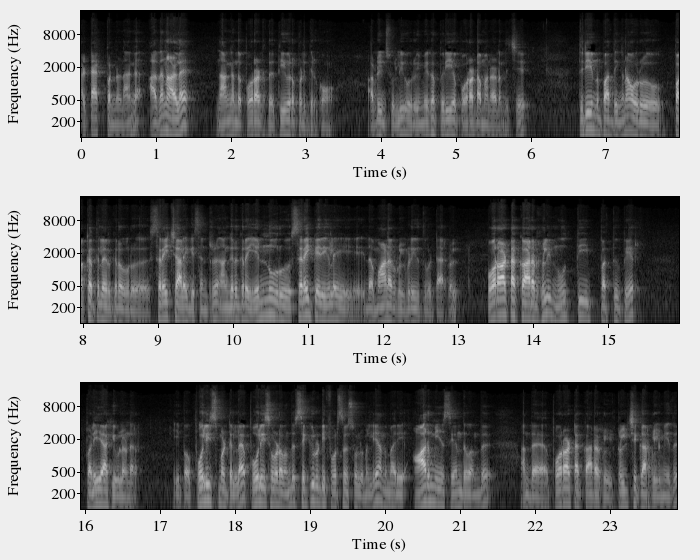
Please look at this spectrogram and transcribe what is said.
அட்டாக் பண்ணினாங்க. அதனால் நாங்கள் அந்த போராட்டத்தை தீவிரப்படுத்தியிருக்கோம் அப்படின்னு சொல்லி ஒரு மிகப்பெரிய போராட்டமாக நடந்துச்சு. திடீர்னு பார்த்தீங்கன்னா ஒரு பக்கத்தில் இருக்கிற ஒரு சிறைச்சாலைக்கு சென்று அங்கே இருக்கிற எண்ணூறு சிறை கைதிகளை இந்த மாணவர்கள் விடுவித்து விட்டார்கள். போராட்டக்காரர்களில் நூற்றி பத்து பேர் பலியாகியுள்ளனர் இப்போ போலீஸ் மட்டும் இல்லை போலீஸோட வந்து செக்யூரிட்டி ஃபோர்ஸஸ் சொல்லும் இல்லையா அந்த மாதிரி ஆர்மியை சேர்ந்து வந்து அந்த போராட்டக்காரர்கள் கிளர்ச்சிக்காரர்கள் மீது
